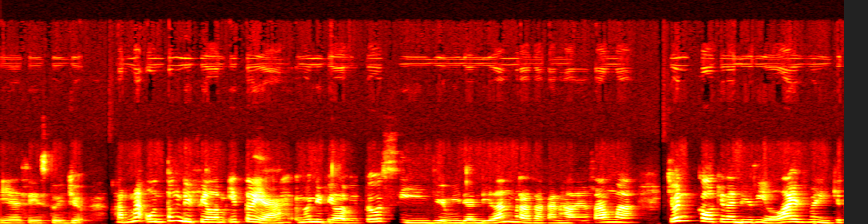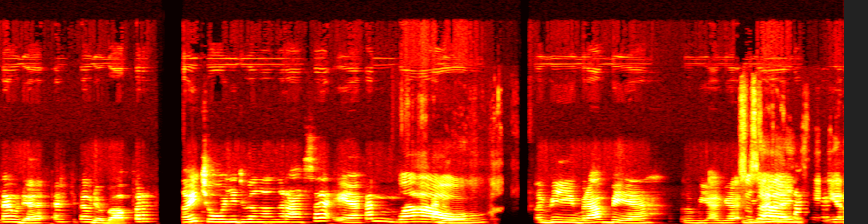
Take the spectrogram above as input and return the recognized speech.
Iya sih setuju. Karena untung di film itu ya, untung di film itu si Jamie dan Dylan merasakan hal yang sama. Cuman kalau kita di real life nih, kita udah eh kita udah baper, tapi cowoknya juga nggak ngerasa ya kan wow aduh, lebih berabe ya lebih agak susah anjir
